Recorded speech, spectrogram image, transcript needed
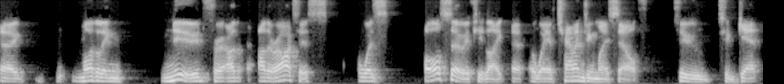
uh, modeling nude for other, artists was also, if you like, a, a way of challenging myself to to get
